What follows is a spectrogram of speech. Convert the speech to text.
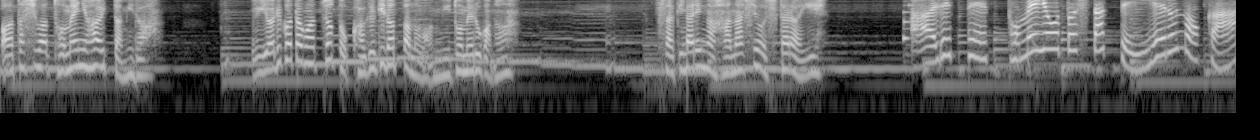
私は止めに入った身だ。やり方がちょっと過激だったのは認めるがな。先なりが話をしたらいい。あれって止めようとしたって言えるのか？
